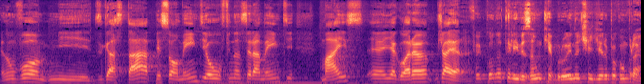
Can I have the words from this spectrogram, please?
Eu não vou me desgastar pessoalmente ou financeiramente mais é, e agora já era. Foi quando a televisão quebrou e não tinha dinheiro para comprar.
